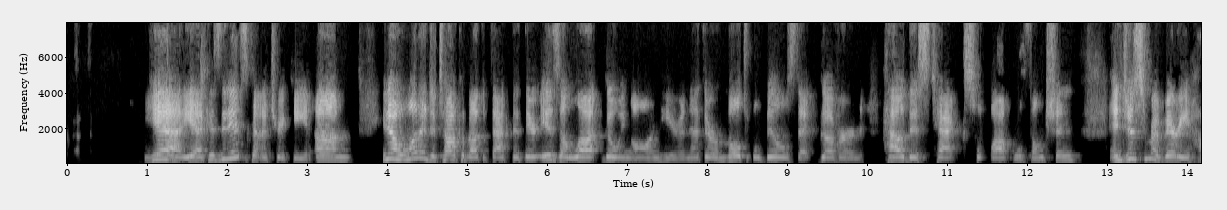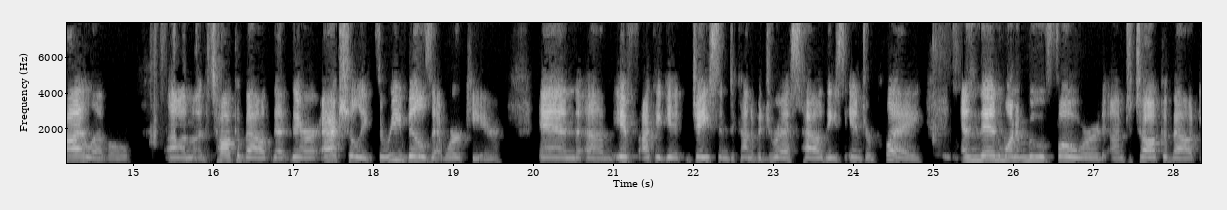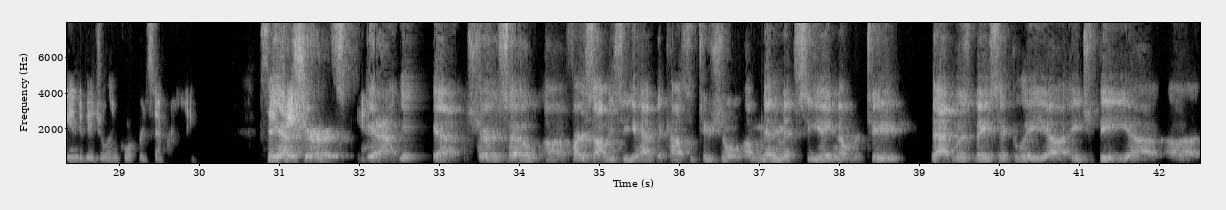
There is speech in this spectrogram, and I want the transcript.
Yeah, yeah, because it is kind of tricky. Um, you know, I wanted to talk about the fact that there is a lot going on here and that there are multiple bills that govern how this tax swap will function. And just from a very high level, um, talk about that there are actually three bills at work here. And um, if I could get Jason to kind of address how these interplay, and then want to move forward um, to talk about individual and corporate separately. So Yeah, Jason- sure. yeah. Yeah, yeah, sure. So uh, first, obviously, you have the constitutional amendment CA number two. That was basically uh, HB uh, uh,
